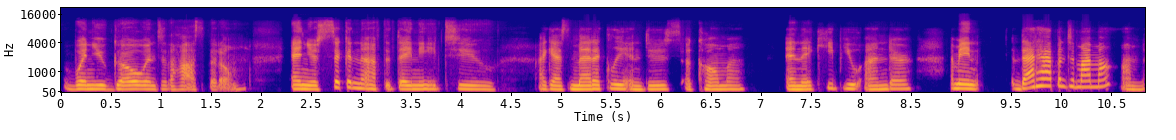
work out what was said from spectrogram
when you go into the hospital and you're sick enough that they need to, I guess, medically induce a coma and they keep you under. I mean, that happened to my mom.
